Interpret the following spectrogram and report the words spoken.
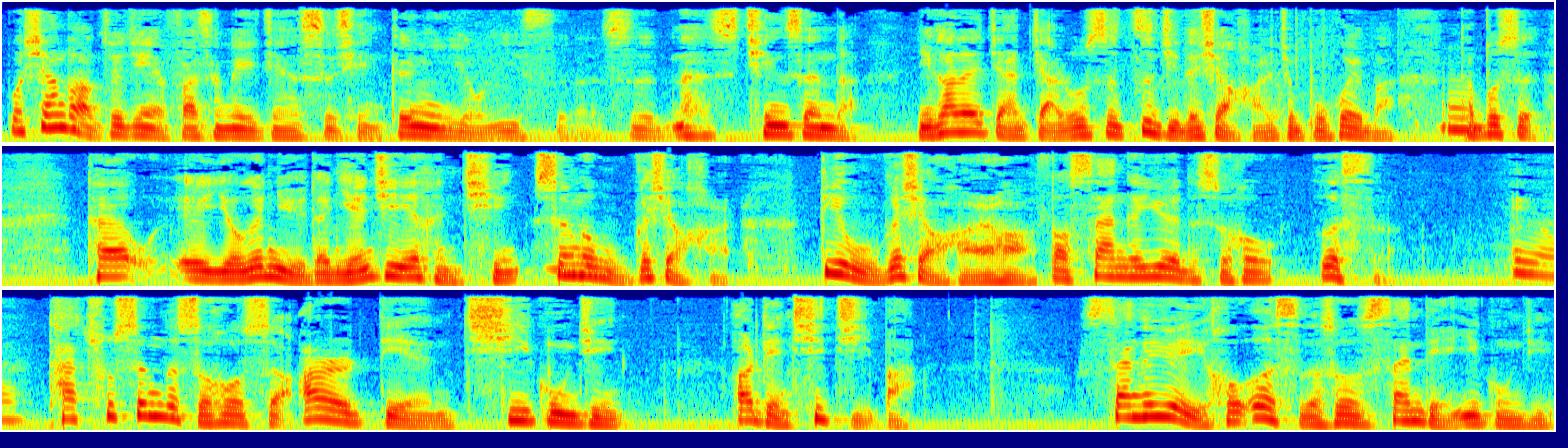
不过香港最近也发生了一件事情，更有意思了，是那是亲生的。你刚才讲，假如是自己的小孩就不会吧？他不是，他呃有个女的年纪也很轻，生了五个小孩，第五个小孩哈到三个月的时候饿死了。哎呦！她出生的时候是二点七公斤，二点七几吧，三个月以后饿死的时候是三点一公斤。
